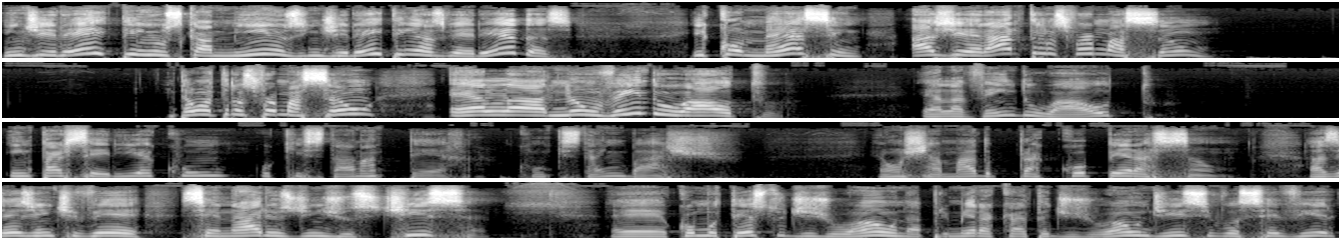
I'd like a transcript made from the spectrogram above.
Endireitem os caminhos, endireitem as veredas e comecem a gerar transformação. Então a transformação, ela não vem do alto, ela vem do alto em parceria com o que está na terra, com o que está embaixo. É um chamado para cooperação. Às vezes a gente vê cenários de injustiça é, como o texto de João, na primeira carta de João, diz: se você vir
